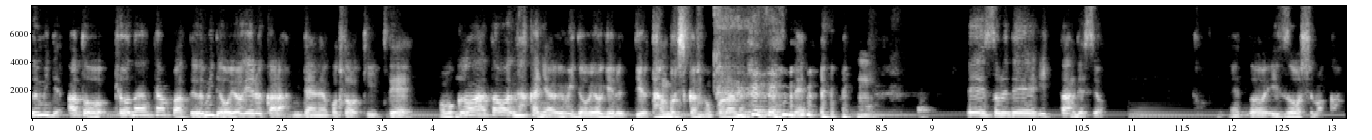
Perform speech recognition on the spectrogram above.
海で、あと、教団キャンプあって海で泳げるから、みたいなことを聞いて、僕の頭の中には海で泳げるっていう単語しか残らないんですね。うん で、それで行ったんですよ。えっと、伊豆大島か。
